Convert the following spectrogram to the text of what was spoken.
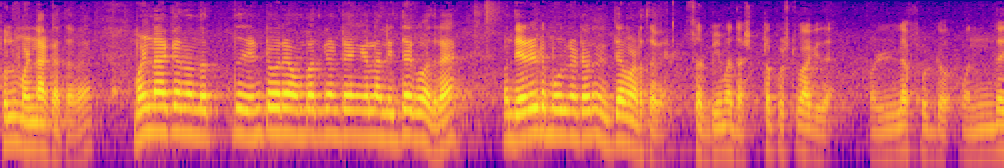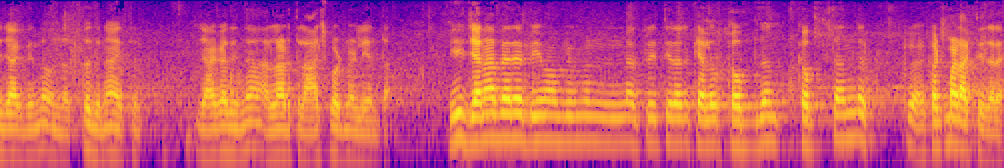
ಫುಲ್ ಮಣ್ಣು ಹಾಕತ್ತವೆ. ಮಣ್ಣು ಹಾಕೋದು ಒಂದು ಹತ್ತು ಎಂಟೂವರೆ ಒಂಬತ್ತು ಗಂಟೆ ಹಂಗೆಲ್ಲ ನಿದ್ದೆಗೆ ಹೋದರೆ ಒಂದು ಎರಡು ಮೂರು ಗಂಟೆವರೆಗೂ ನಿದ್ದೆ ಮಾಡ್ತವೆ. ಸರ್ ಭೀಮದ ಅಷ್ಟಪುಷ್ಟವಾಗಿದೆ ಒಳ್ಳೆ ಫುಡ್ಡು ಒಂದೇ ಜಾಗದಿಂದ ಒಂದು ಹತ್ತು ದಿನ ಆಯಿತು. ಜಾಗದಿಂದ ಅಲ್ಲಾಡ್ತಿಲ್ಲ ಆಚ್ಕೊಡ್ನಳ್ಳಿ ಅಂತ. ಈ ಜನ ಬೇರೆ ಭೀಮ ಭೀಮನ ಮೇಲೆ ಪ್ರೀತಿ ಇರೋದು ಕೆಲವ್ರು ಕಬ್ಬು ಕಬ್ಬು ತಂದು ಕಟ್ ಮಾಡಾಕ್ತಿದ್ದಾರೆ.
